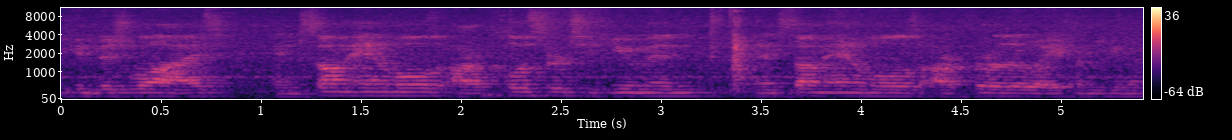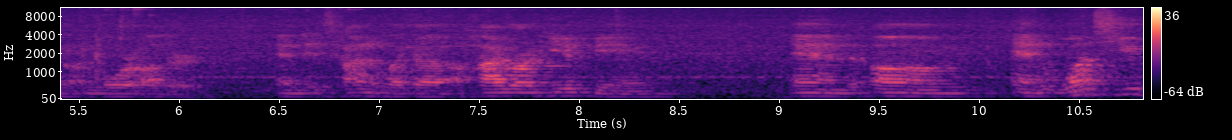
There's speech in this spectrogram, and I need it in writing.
you can visualize, and some animals are closer to human, and some animals are further away from human and more other. And it's kind of like a, a hierarchy of being. And um, and once you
